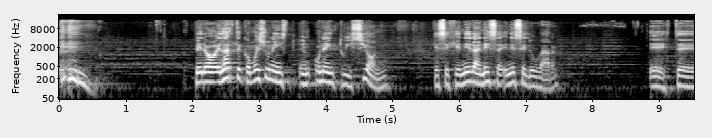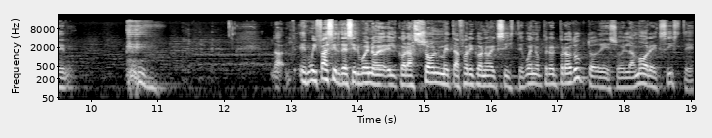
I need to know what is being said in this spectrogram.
Pero el arte como es una, una intuición que se genera en ese, en ese lugar, este, es muy fácil decir, bueno, el corazón metafórico no existe. Bueno, pero el producto de eso, el amor existe.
